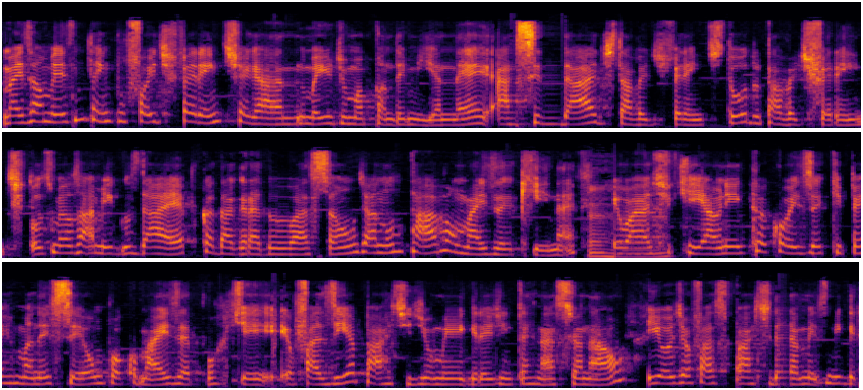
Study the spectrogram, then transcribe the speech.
Mas, ao mesmo tempo, foi diferente chegar no meio de uma pandemia, né? A cidade estava diferente, tudo estava diferente. Os meus amigos da época da graduação já não estavam mais aqui, né? Aham. Eu acho que a única coisa que permaneceu um pouco mais é porque eu fazia parte de uma igreja internacional e hoje eu faço parte da mesma igreja.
